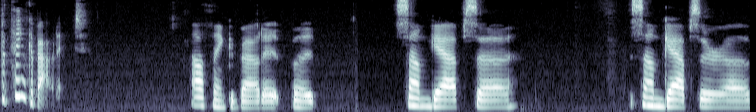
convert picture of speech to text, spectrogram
but think about it. I'll think about it, but some gaps, uh, some gaps are uh,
